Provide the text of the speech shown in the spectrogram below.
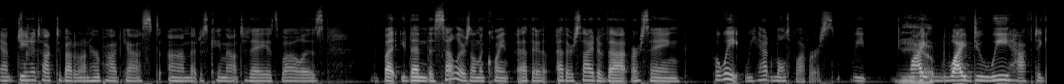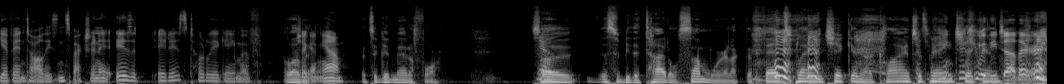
Yeah, Gina talked about it on her podcast um, that just came out today, as well as. But then the sellers on the coin, other other side of that, are saying, "But wait, we had multiple offers. We why Yep. why do we have to give in to all these inspection? It is it is totally a game of chicken. it. Yeah, That's a good metaphor. So this would be the title somewhere, like the Fed's playing chicken, our clients are playing chicken chicken. with each other.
